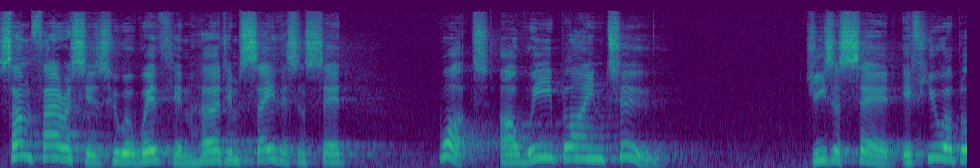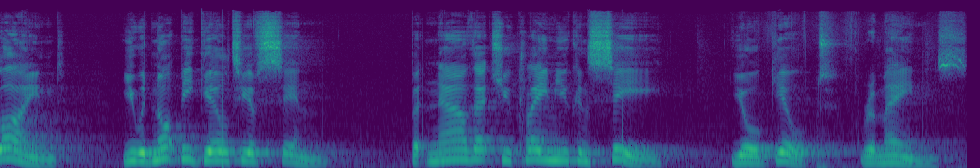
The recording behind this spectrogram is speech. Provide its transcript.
Some Pharisees who were with him heard him say this and said, What, are we blind too? Jesus said, If you were blind, you would not be guilty of sin. But now that you claim you can see, your guilt remains.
